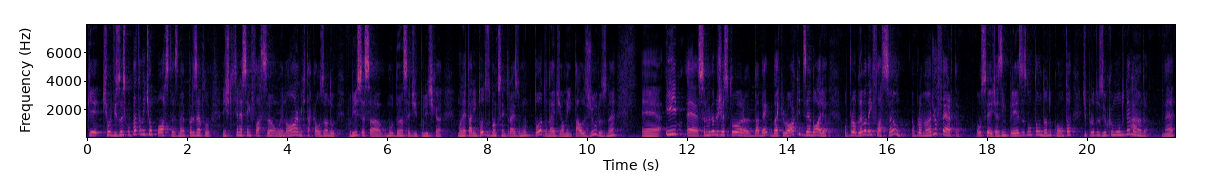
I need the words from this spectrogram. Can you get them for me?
porque tinham visões completamente opostas. Né? Por exemplo, a gente tem essa inflação enorme que está causando, por isso, essa mudança de política monetária em todos os bancos centrais do mundo todo, né? de aumentar os juros. Né? É, e, é, se não me engano, o gestor da BlackRock dizendo: olha, o problema da inflação é um problema de oferta. Ou seja, as empresas não estão dando conta de produzir o que o mundo demanda. Ah. Né?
